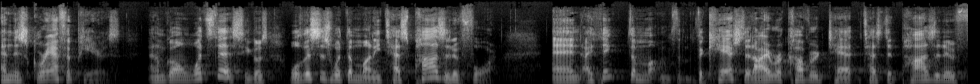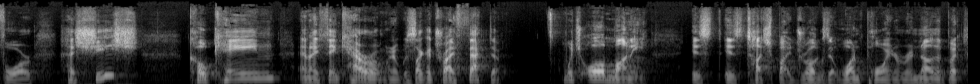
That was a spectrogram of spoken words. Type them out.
and this graph appears. And I'm going, What's this? He goes, Well, this is what the money tests positive for. And I think the, the cash that I recovered te- tested positive for hashish, cocaine, and I think heroin. It was like a trifecta which all money is is touched by drugs at one point or another. But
